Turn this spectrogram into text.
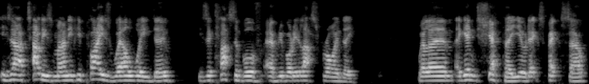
is our talisman. If he plays well, we do. He's a class above everybody last Friday. Well, um, against Sheppey, you would expect so.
